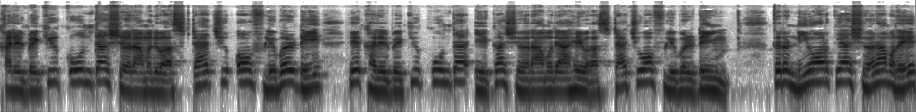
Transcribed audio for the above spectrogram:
खालीलपैकी कोणत्या शहरामध्ये बघा. स्टॅच्यू ऑफ लिबर्टी हे खालीलपैकी कोणत्या एका शहरामध्ये आहे? बघा स्टॅच्यू ऑफ लिबर्टी तर न्यूयॉर्क या शहरामध्ये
